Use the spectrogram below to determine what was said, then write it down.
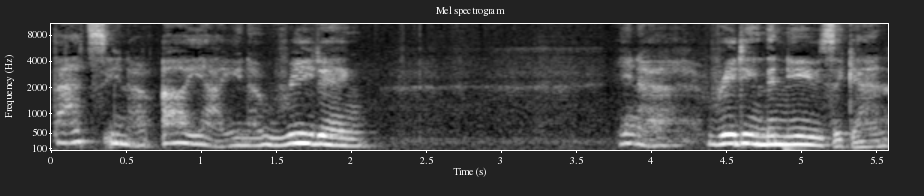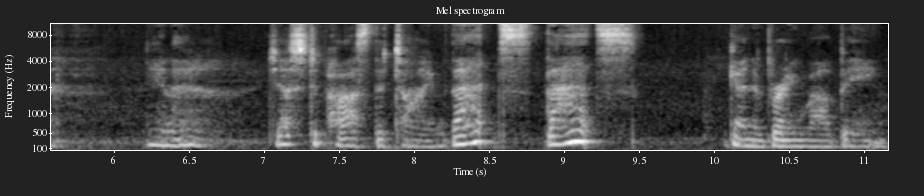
that's, you know, oh yeah, you know, reading, you know, reading the news again, you know, just to pass the time. That's, that's going to bring well being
